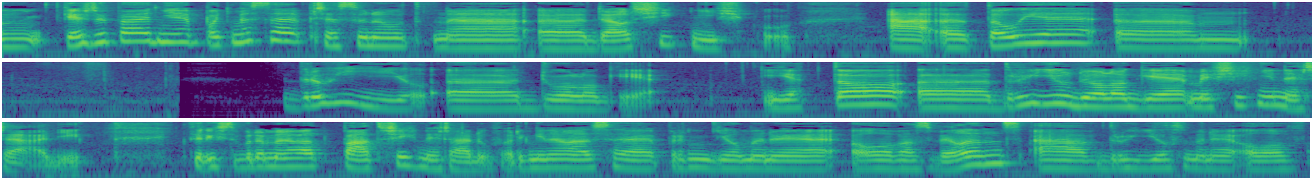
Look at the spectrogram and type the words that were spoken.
um, každopádně pojďme se přesunout na uh, další knížku. A uh, tou je um, druhý díl uh, duologie. Je to uh, druhý díl duologie My všichni neřádi, který se bude jmenovat Pát všech neřádů. V originále se první díl jmenuje All of Us Villains a druhý díl se jmenuje All of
